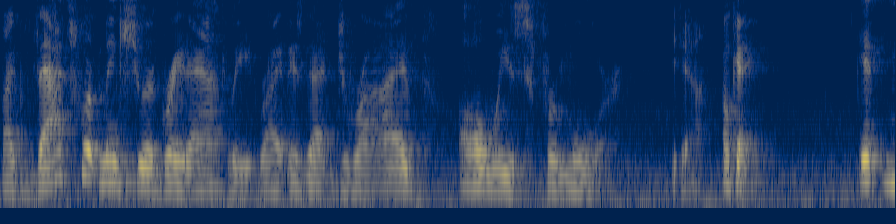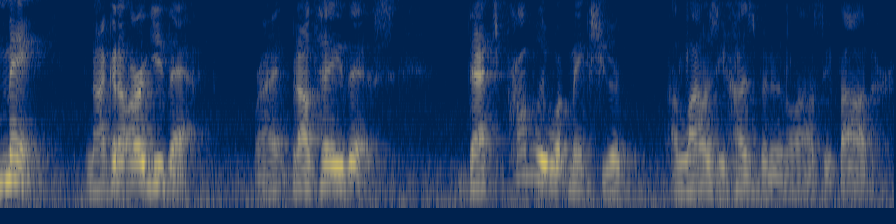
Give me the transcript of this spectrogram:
like that's what makes you a great athlete, right? Is that drive always for more? yeah. Okay, it may. I'm not going to argue that, right? But I'll tell you this: that's probably what makes you a, a lousy husband and a lousy father,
